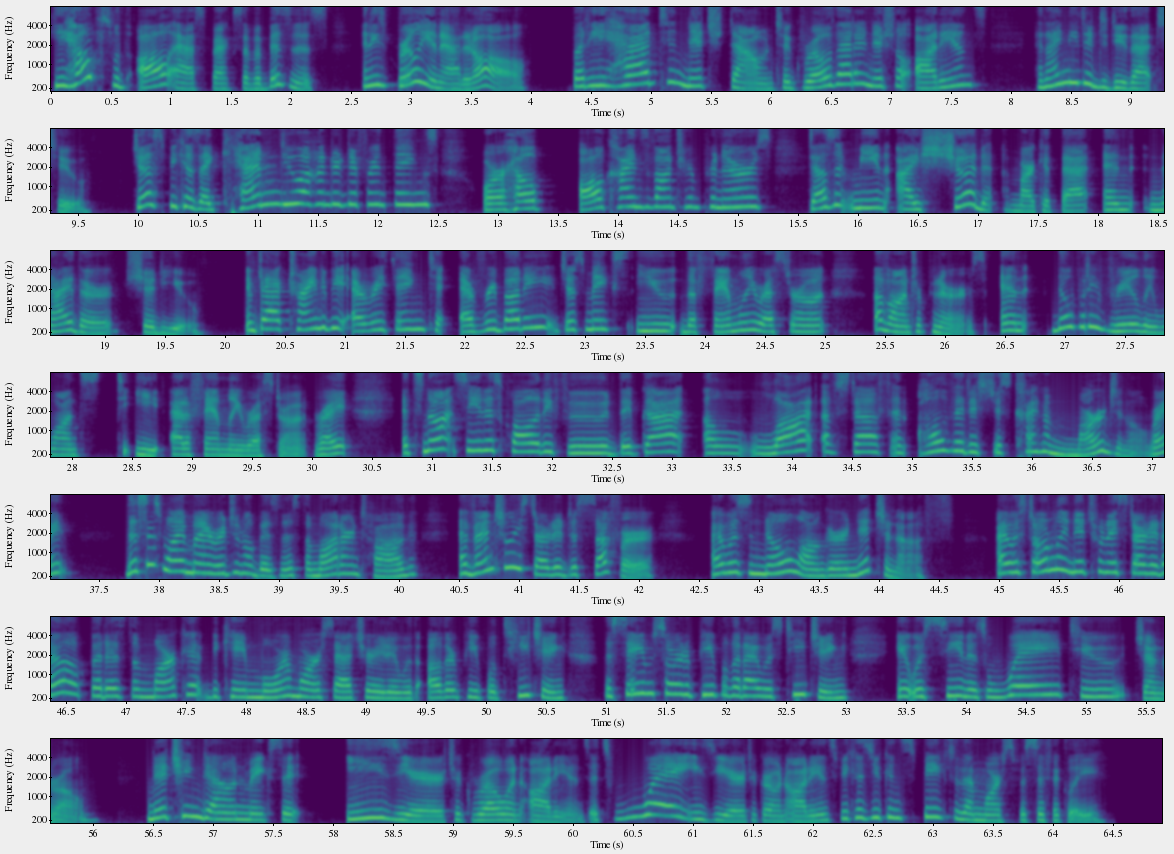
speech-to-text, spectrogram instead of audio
He helps with all aspects of a business and he's brilliant at it all. But he had to niche down to grow that initial audience. And I needed to do that too. Just because I can do a hundred different things or help all kinds of entrepreneurs doesn't mean I should market that, and neither should you. In fact, trying to be everything to everybody just makes you the family restaurant of entrepreneurs. And nobody really wants to eat at a family restaurant, right? It's not seen as quality food. They've got a lot of stuff, and all of it is just kind of marginal, right? This is why my original business, The Modern Tog, eventually started to suffer. I was no longer niche enough. I was totally niche when I started out, but as the market became more and more saturated with other people teaching the same sort of people that I was teaching, it was seen as way too general. Niching down makes it easier to grow an audience. It's way easier to grow an audience because you can speak to them more specifically.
